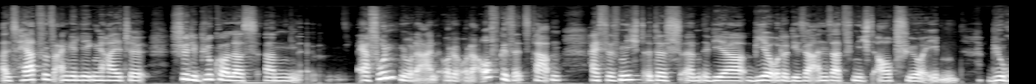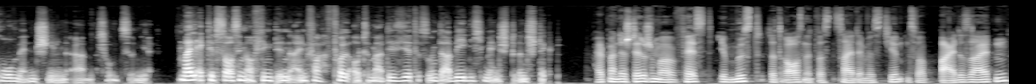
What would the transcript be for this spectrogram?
als Herzensangelegenheit für die Blue Collars ähm, erfunden oder, oder, oder aufgesetzt haben, heißt das nicht, dass ähm, wir, wir oder dieser Ansatz nicht auch für eben Büromenschen ähm, funktioniert. Weil Active Sourcing auf LinkedIn einfach voll automatisiert ist und da wenig Mensch drin steckt. Halt mal an der Stelle schon mal fest, ihr müsst da draußen etwas Zeit investieren, und zwar beide Seiten.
